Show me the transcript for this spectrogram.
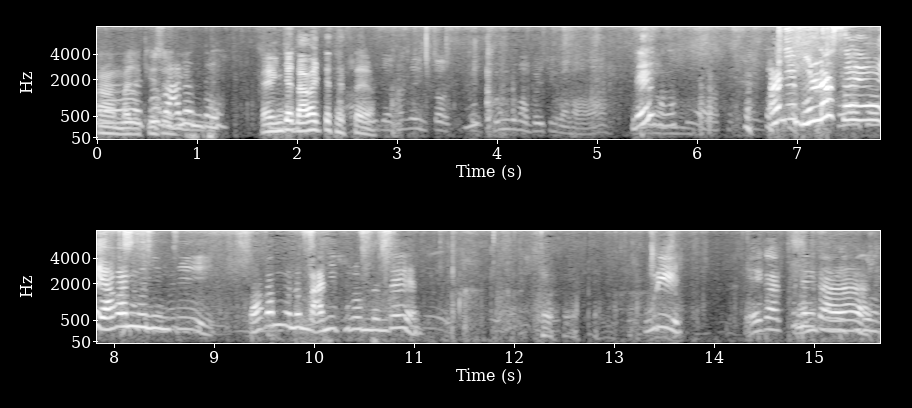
아, 맞아. 기술. 아는데. 예, 이제 나갈 때 됐어요. 네? 아니 몰랐어요. 야간문인지. 야간문은 많이 들었는데. 우리 애가 큰 애가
